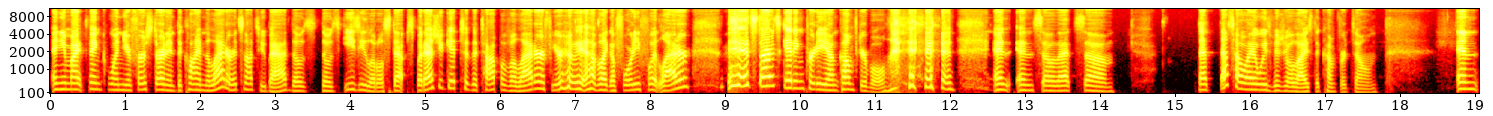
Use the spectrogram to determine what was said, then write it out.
And you might think when you're first starting to climb the ladder, it's not too bad, those those easy little steps. But as you get to the top of a ladder, if you have like a 40 foot ladder, it starts getting pretty uncomfortable. and and so that's um that that's how I always visualize the comfort zone. And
